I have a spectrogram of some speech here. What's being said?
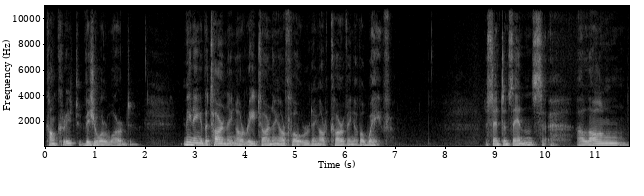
concrete, visual word, meaning the turning or returning or folding or curving of a wave. The sentence ends a long,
